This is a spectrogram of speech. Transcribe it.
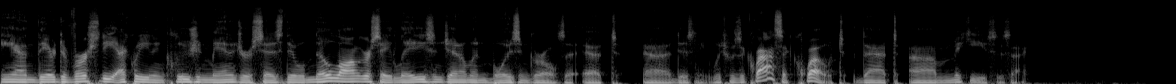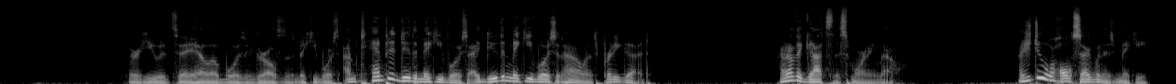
And their diversity, equity, and inclusion manager says they will no longer say ladies and gentlemen, boys and girls at, at uh, Disney, which was a classic quote that um, Mickey used to say, where he would say "Hello, boys and girls" in his Mickey voice. I'm tempted to do the Mickey voice. I do the Mickey voice at home. It's pretty good. I don't have the guts this morning though. I should do a whole segment as Mickey.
